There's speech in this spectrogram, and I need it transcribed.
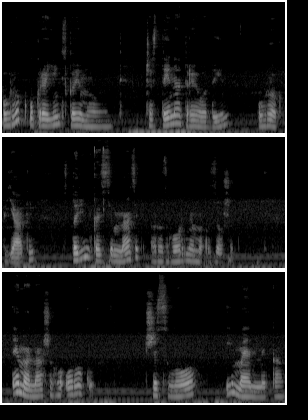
Урок української мови. Частина 3.1. Урок 5. Сторінка 17. Розгорнемо зошит. Тема нашого уроку. Число іменника.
